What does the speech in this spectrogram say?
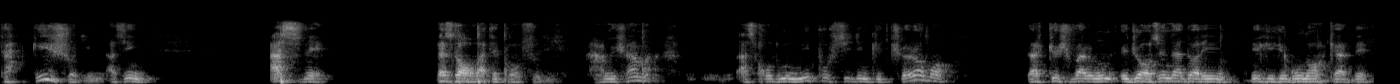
تحقیر شدیم از این اصل قضاوت کنسولی. همیشه هم از خودمون میپرسیدیم که چرا ما در کشورمون اجازه نداریم یکی که گناه کرده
